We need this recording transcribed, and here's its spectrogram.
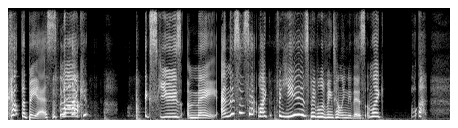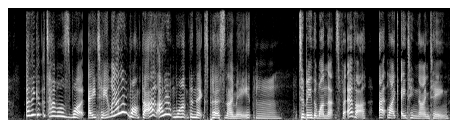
Cut the BS. Like, excuse me. And this is like, for years, people have been telling me this. I'm like, I think at the time I was what, 18? Like, I don't want that. I don't want the next person I meet hmm. to be the one that's forever at like 18, 19.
